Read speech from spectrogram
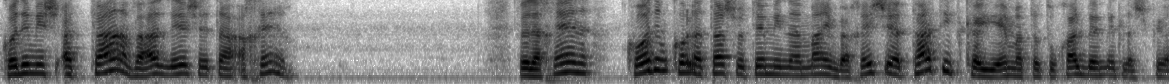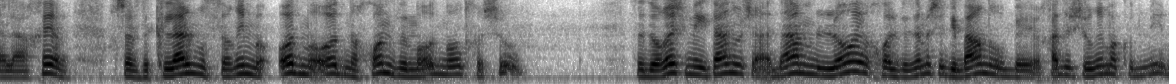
קודם יש אתה, ואז יש את האחר. ולכן, קודם כל אתה שותה מן המים, ואחרי שאתה תתקיים, אתה תוכל באמת להשפיע על האחר. עכשיו, זה כלל מוסרי מאוד מאוד נכון ומאוד מאוד חשוב. זה דורש מאיתנו שאדם לא יכול, וזה מה שדיברנו באחד השיעורים הקודמים,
